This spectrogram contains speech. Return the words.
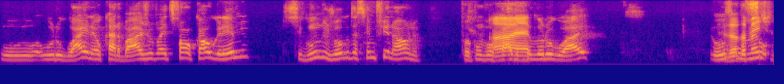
o, Uruguai, né? O Carbajo vai desfalcar o Grêmio, segundo jogo da semifinal, né? Foi convocado Ah, é. pelo Uruguai. O, Exatamente.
